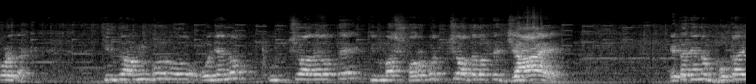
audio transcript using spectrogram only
করে দেখে। কিন্তু আমি বলব, ও যেন উচ্চ আদালতে কিংবা সর্বোচ্চ আদালতে যায়, এটা যেন ভোকাল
